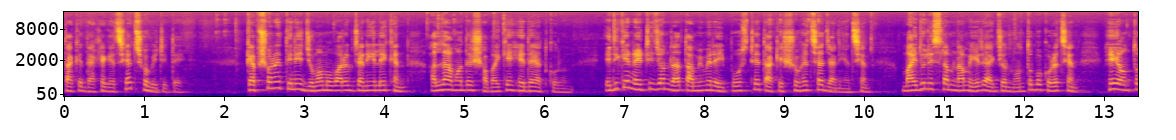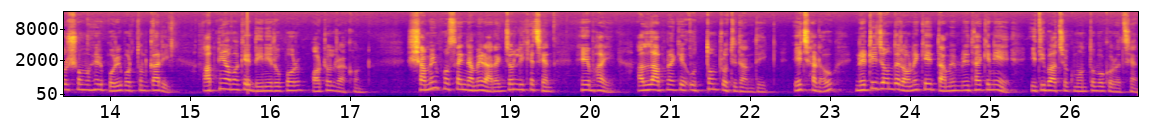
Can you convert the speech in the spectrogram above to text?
তাকে দেখা গেছে ছবিটিতে। ক্যাপশনে তিনি জুমা মোবারক জানিয়ে লেখেন, আল্লাহ আমাদের সবাইকে হেদায়াত করুন। এদিকে নেটিজনরা তামিমের এই পোস্টে তাকে শুভেচ্ছা জানিয়েছেন। মাইদুল ইসলাম নামের একজন মন্তব্য করেছেন, হে অন্তরসমূহের পরিবর্তনকারী, আপনি আমাকে দিনের উপর অটল রাখুন। শামীম হোসাইন নামের আরেকজন লিখেছেন, হে ভাই, আল্লাহ আপনাকে উত্তম প্রতিদান দিক। এছাড়াও নেটিজনদের অনেকেই তামিম মৃধাকে নিয়ে ইতিবাচক মন্তব্য করেছেন।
